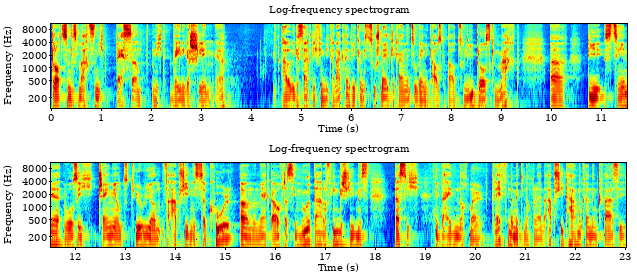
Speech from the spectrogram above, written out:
trotzdem, das macht es nicht besser und nicht weniger schlimm, ja. Aber wie gesagt, ich finde, die Charakterentwicklung ist zu schnell gegangen, zu wenig ausgebaut, zu lieblos gemacht. Äh, die Szene, wo sich Jamie und Tyrion verabschieden, ist zwar cool, aber man merkt auch, dass sie nur darauf hingeschrieben ist, dass sich die beiden nochmal treffen, damit die nochmal einen Abschied haben können quasi.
